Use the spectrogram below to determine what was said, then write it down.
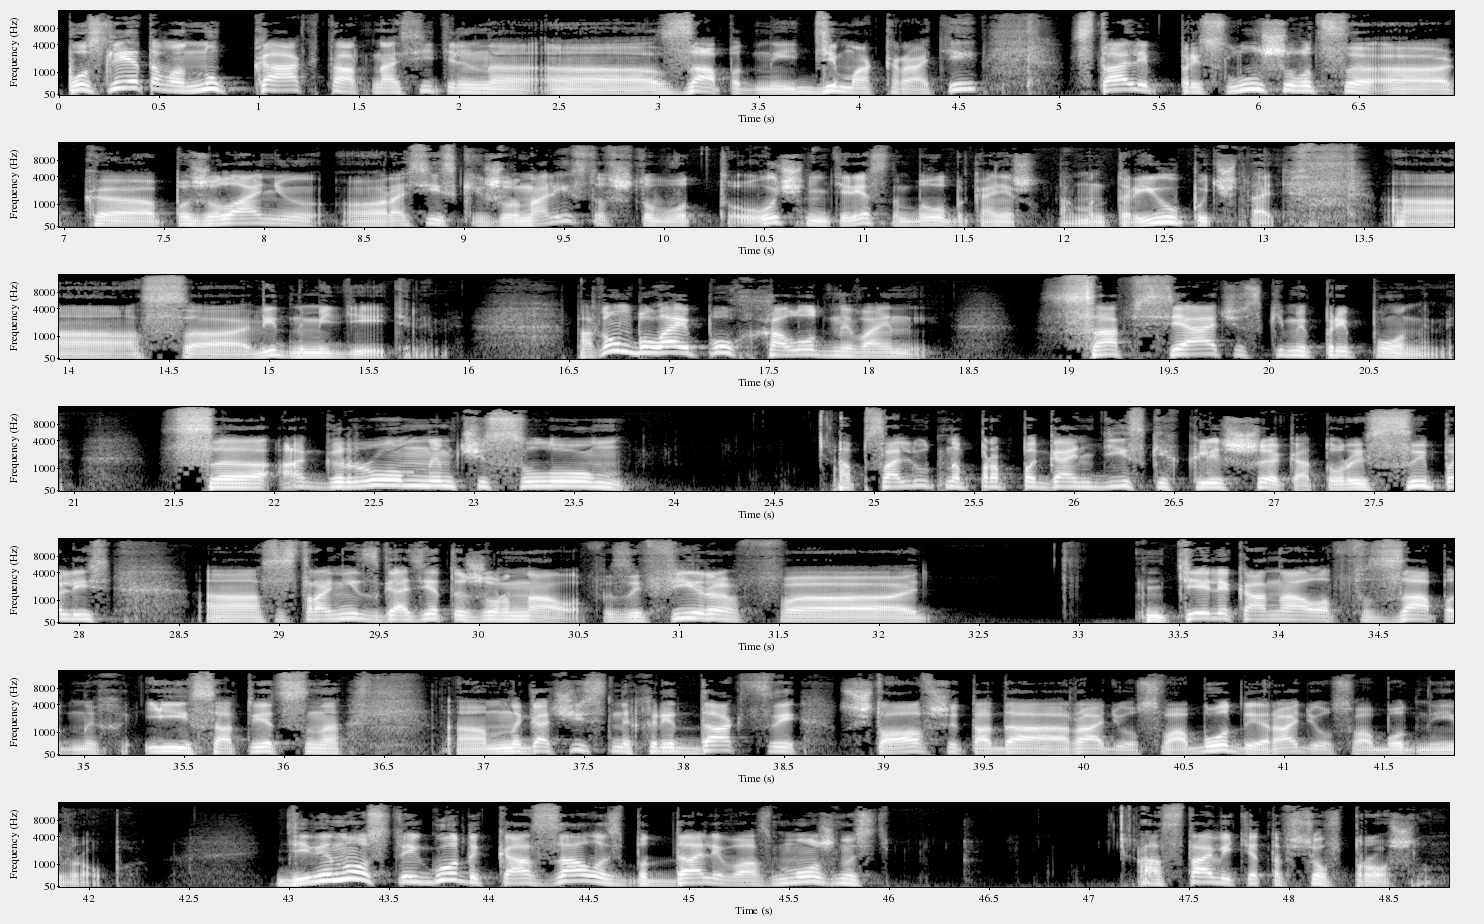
После этого, ну, как-то относительно э, западные демократии стали прислушиваться э, к пожеланию российских журналистов, что вот очень интересно было бы, конечно, там интервью почитать э, с видными деятелями. Потом была эпоха холодной войны со всяческими препонами, с огромным числом абсолютно пропагандистских клише, которые сыпались э, со страниц газет и журналов, из эфиров, э, телеканалов западных и, соответственно, э, многочисленных редакций, существовавшей тогда «Радио Свободы» и «Радио Свободная Европа». 90-е годы, казалось бы, дали возможность оставить это все в прошлом.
